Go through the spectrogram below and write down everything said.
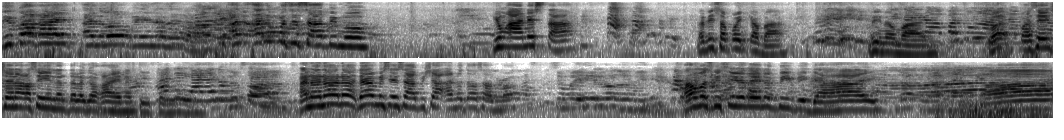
Di ba kahit ano, okay lang. Ano, anong masasabi mo? Yung honest ha? Na-disappoint ka ba? Hindi naman. Wa, pasensya na kasi yun lang talaga kaya ng tito Ano yan? Anong set? Ano, ano, ano? Dahil may sinasabi siya. Ano daw sabi mo? Si Mahiro kami. Ah, mas gusto nyo tayo nagbibigay. Ah,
